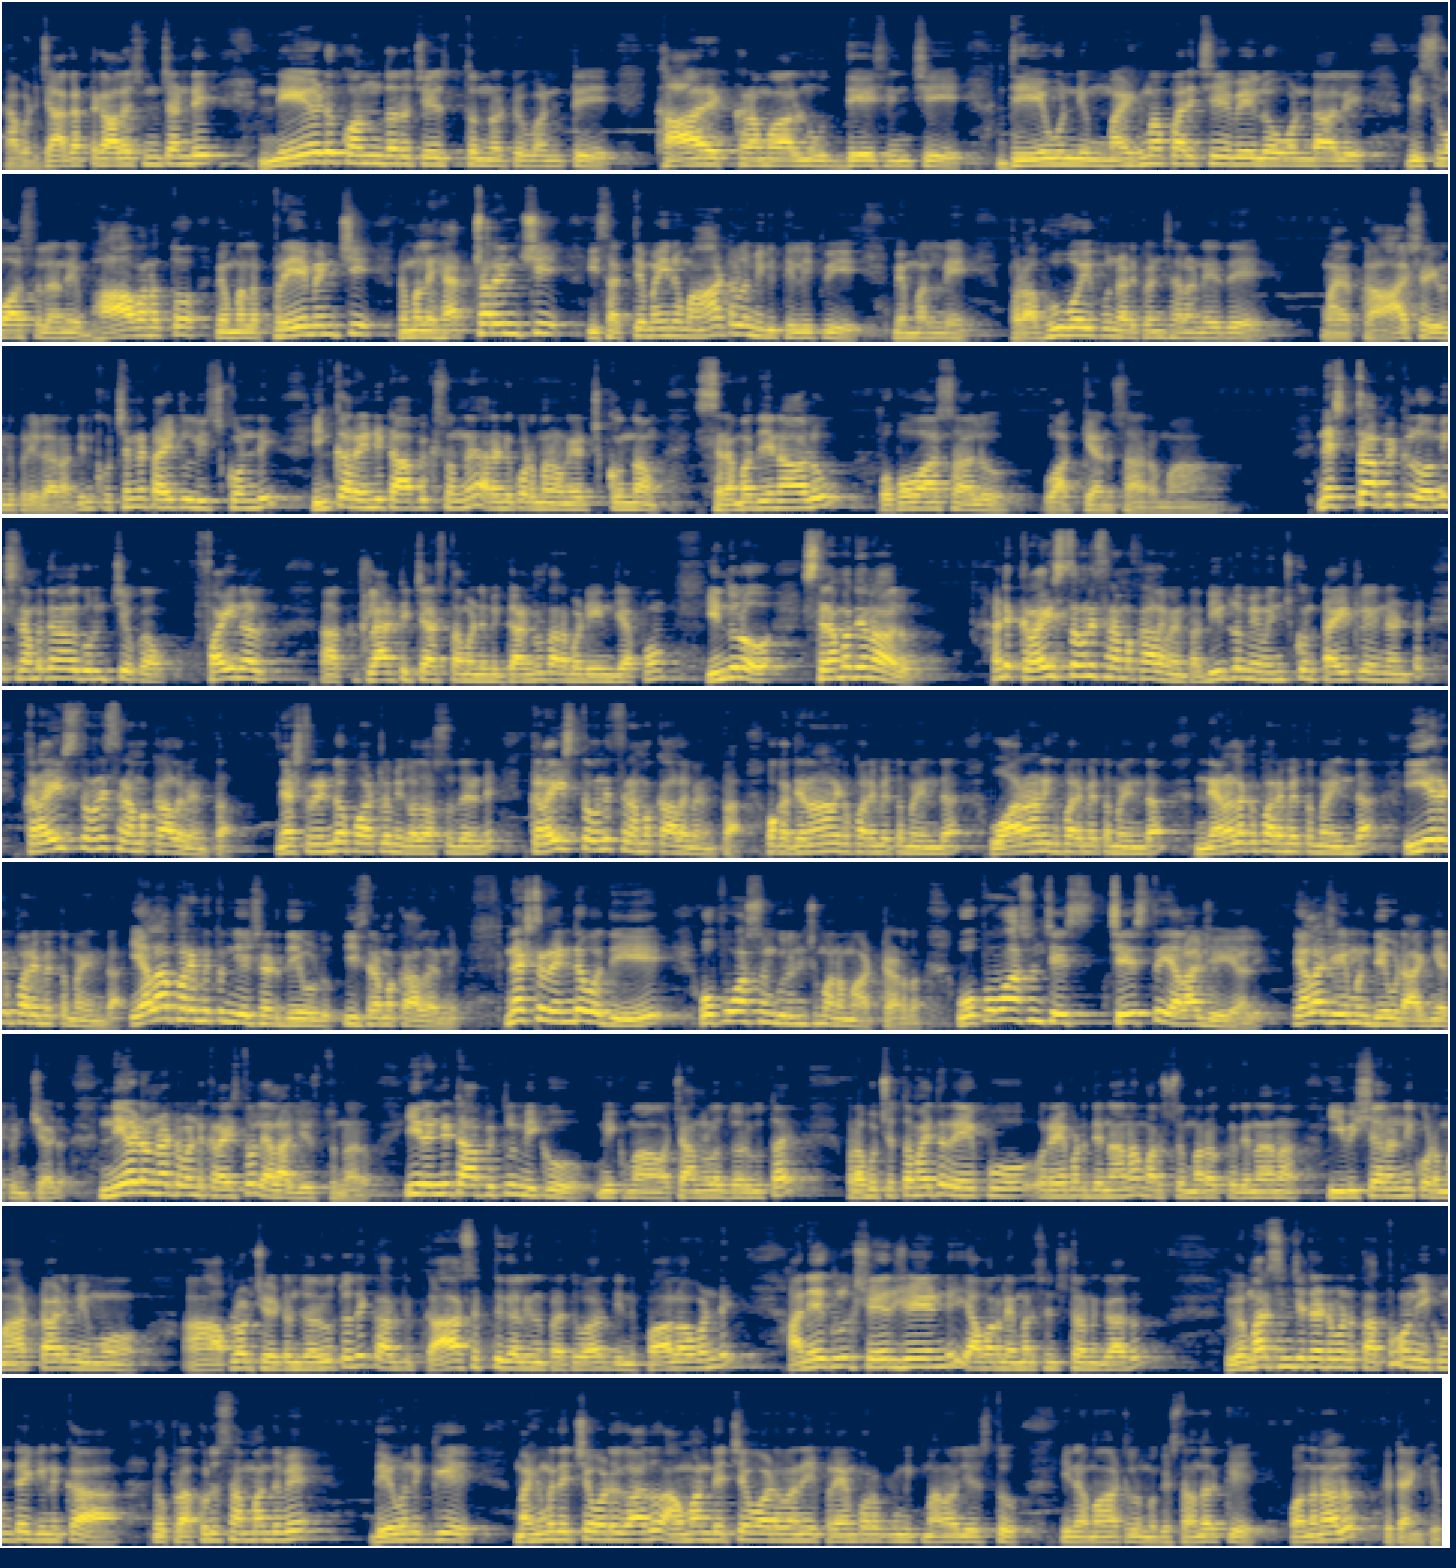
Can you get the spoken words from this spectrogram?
కాబట్టి జాగ్రత్తగా ఆలోచించండి. నేడు కొందరు చేస్తున్నటువంటి కార్యక్రమాలను ఉద్దేశించి దేవుణ్ణి మహిమపరిచే వేలో ఉండాలి. విశ్వాసులనే భావనతో మిమ్మల్ని ప్రేమించి మిమ్మల్ని హెచ్చరించి ఈ సత్యమైన మాటలు మీకు తెలిపి మిమ్మల్ని ప్రభు వైపు నడిపించాలనేదే మా యొక్క ఆశ ఉంది ప్రియులారా. దీనికి ఒక చిన్న టైటిల్ తీసుకోండి. ఇంకా రెండు టాపిక్స్ ఉన్నాయి. ఆ రెండు కూడా మనం నేర్చుకుందాం. శ్రమ దినాలు ఉపవాసాలు వాక్యానుసారమా? నెక్స్ట్ టాపిక్లో మీకు శ్రమదినాల గురించి ఒక ఫైనల్ క్లారిటీ చేస్తామండి. మీకు గంటల తరబడి ఏం చెప్పం. ఇందులో శ్రమదినాలు అంటే క్రైస్తవుని శ్రమకాలం ఎంత? దీంట్లో మేము ఎంచుకున్న టైటిల్ ఏంటంటే క్రైస్తవుని శ్రమకాలం ఎంత? నెక్స్ట్ రెండో పార్ట్లో మీకు అది వస్తుందండి క్రైస్తవుని శ్రమకాలం ఎంత ఒక దినానికి పరిమితమైందా? వారానికి పరిమితమైందా? నెలలకు పరిమితమైందా? ఇయర్కి పరిమితమైందా? ఎలా పరిమితం చేశాడు దేవుడు ఈ శ్రమకాలాన్ని? నెక్స్ట్ రెండవది ఉపవాసం గురించి మనం మాట్లాడదాం. ఉపవాసం చేసి చేస్తే ఎలా చేయాలి? ఎలా చేయమని దేవుడు ఆజ్ఞాపించాడు? నేడున్నటువంటి క్రైస్తవులు ఎలా చేస్తున్నారు? ఈ రెండు టాపిక్లు మీకు మీకు మా ఛానల్లో దొరుకుతాయి. ప్రభు చిత్తమైతే రేపు రేపటి దినాన మరొక మరొక దినాన ఈ విషయాలన్నీ కూడా మాట్లాడి మేము అప్లోడ్ చేయడం జరుగుతుంది. కాబట్టి ఆసక్తి కలిగిన ప్రతి వారు దీన్ని ఫాలో అవ్వండి. అనేకులకు షేర్ చేయండి. ఎవరిని విమర్శించడానికి కాదు. విమర్శించేటటువంటి తత్వం నీకుంటే గినక నువ్వు ప్రకృతి సంబంధమే. దేవునికి మహిమ తెచ్చేవాడు కాదు అవమానం తెచ్చేవాడు అని ప్రేమపూర్వకంగా మీకు మనవి చేస్తూ ఈ నా మాటలు ముగిస్తూ అందరికీ వందనాలు. Thank you.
